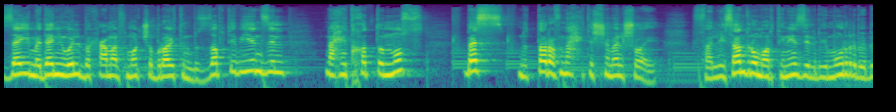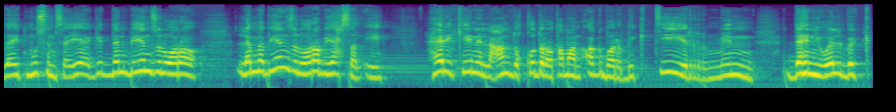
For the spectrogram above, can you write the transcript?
زي ما داني ويلبك عمل في ماتش برايتون بالظبط بينزل ناحية خط النص بس نتطرف ناحية الشمال شوية. فليساندرو مارتينيز اللي بيمر ببداية موسم سيئة جدا بينزل وراه. لما بينزل وراه بيحصل إيه؟ هاري كين اللي عنده قدرة طبعا أكبر بكتير من داني ويلبك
